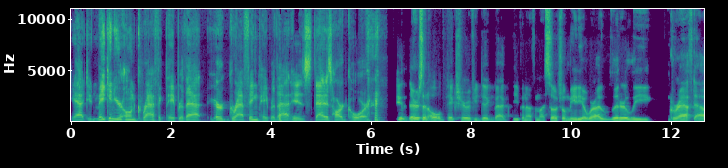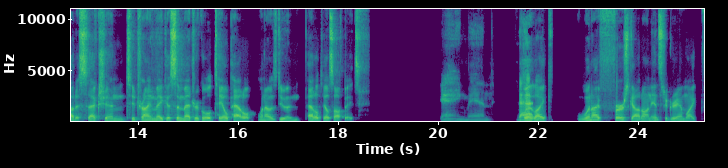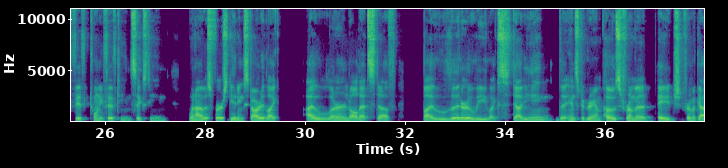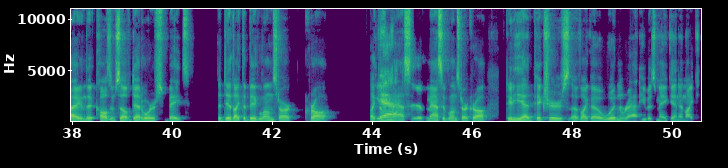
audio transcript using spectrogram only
yeah, dude, making your own graphic paper that or graphing paper that is that is hardcore. Dude, there's an old picture if you dig back deep enough in my social media where I literally graphed out a section to try and make a symmetrical tail paddle when I was doing paddle tail soft baits. Dang, man. That... But like when I first got on Instagram, like 2015, 16, when I was first getting started, like I learned all that stuff by literally like studying the Instagram post from a page from a guy that calls himself Dead Horse Baits that did like the big Lone Star crawl, like yeah. the massive, massive Lone Star crawl. Dude, he had pictures of like a wooden rat he was making and like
